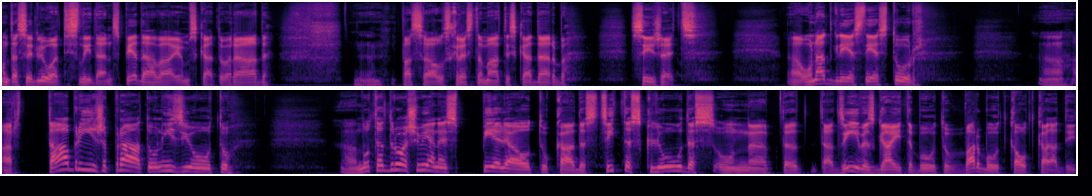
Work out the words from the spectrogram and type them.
Un tas ir ļoti slidens piedāvājums, kā to rāda uh, pasaules hrestomātiskā darba sižets. Uh, un atgriezties tur ar tā brīža prātu un izjūtu, nu tad droši vien es pieļautu kādas citas kļūdas, un eh, tā, tā dzīves gaita būtu varbūt kaut kāda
